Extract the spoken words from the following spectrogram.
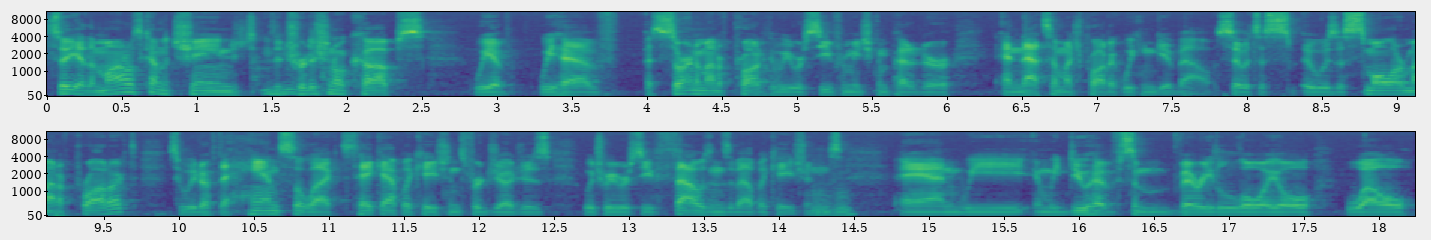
So yeah, the model's kind of changed. Mm-hmm. The traditional cups, we have we have a certain amount of product that we receive from each competitor, and that's how much product we can give out. So it's a it was a smaller amount of product, so we'd have to hand select, take applications for judges, which we receive thousands of applications, and we and we do have some very loyal, well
